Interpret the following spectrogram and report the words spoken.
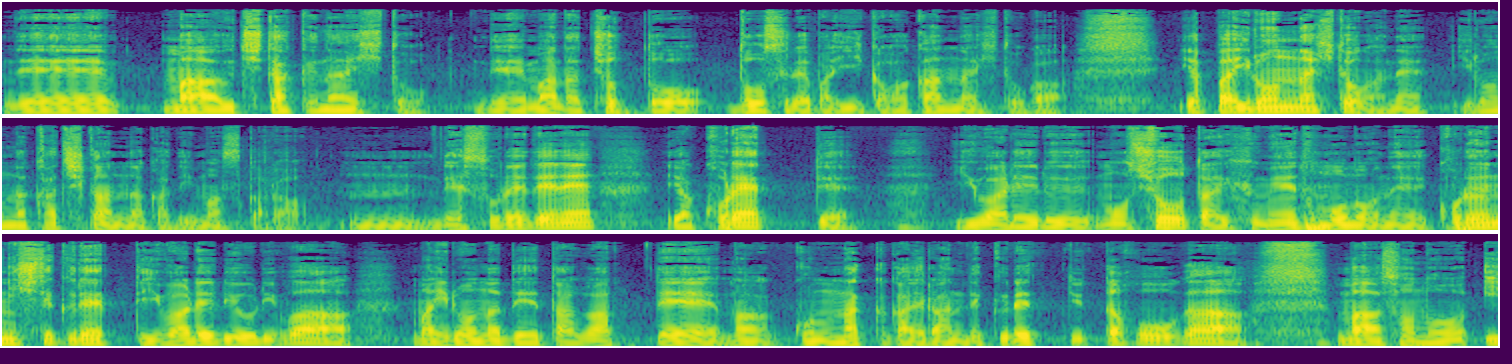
で、まあ、打ちたくない人。で、まだちょっとどうすればいいかわかんない人が、やっぱりいろんな人がね、いろんな価値観の中でいますから。うん。で、それでね、いや、これって言われる、もう正体不明のものをね、これにしてくれって言われるよりは、まあいろんなデータがあって、まあこの中から選んでくれって言った方が、まあその意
